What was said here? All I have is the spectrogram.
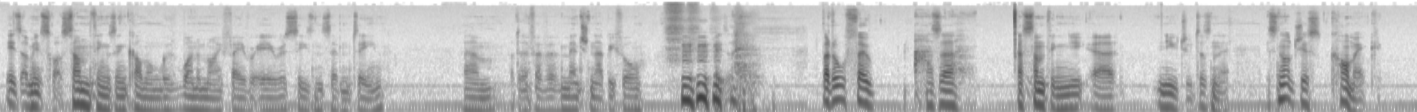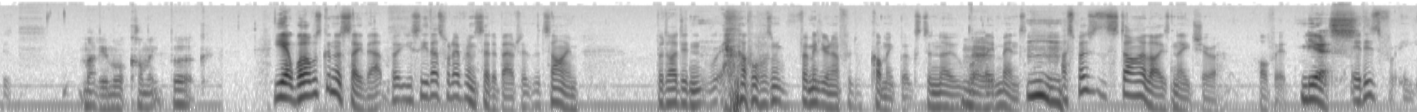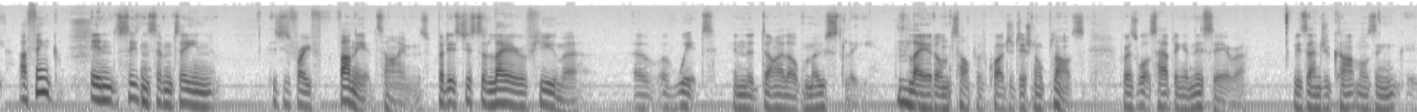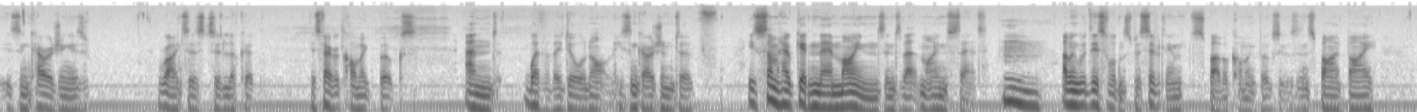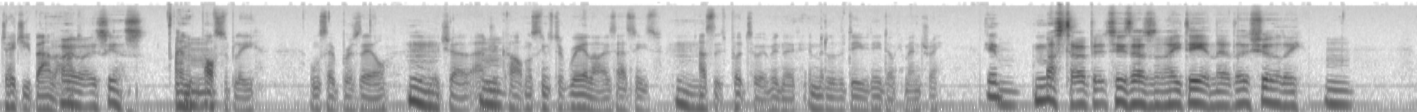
It's, I mean, it's got some things in common with one of my favourite eras, season 17. Um, I don't know if I've ever mentioned that before. But also has a has something new, uh, new to it, doesn't it? It's not just comic. Might be a more comic book. Yeah, well, I was going to say that, but you see, that's what everyone said about it at the time. But I didn't. Re- I wasn't familiar enough with comic books to know what No. they meant. Hmm. I suppose the stylized nature of it. Yes. it is. I think in season seventeen, it's just very funny at times, but it's just a layer of humour, of, of wit in the dialogue mostly, Mm. layered on top of quite traditional plots. Whereas what's happening in this era is Andrew Cartmel's in, is encouraging his writers to look at his favourite comic books, and whether they do or not, he's encouraging them to. He's somehow getting their minds into that mindset. Hmm. I mean, with this wasn't specifically inspired by comic books; it was inspired by J.G. Ballard High Rise, yes. and Mm. possibly also Brazil, Hmm. which uh, Andrew Mm. Cartmel seems to realise as he's Hmm. as it's put to him in the in the middle of the DVD documentary. It Hmm. must have a bit of 2000 AD in there, though, surely. Hmm.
